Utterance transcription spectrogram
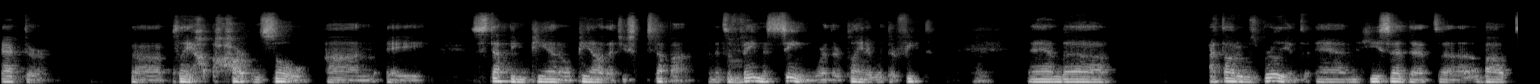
actor uh, play heart and soul on a stepping piano, piano that you step on. And it's a mm-hmm. famous scene where they're playing it with their feet. And uh, I thought it was brilliant. And he said that uh, about,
